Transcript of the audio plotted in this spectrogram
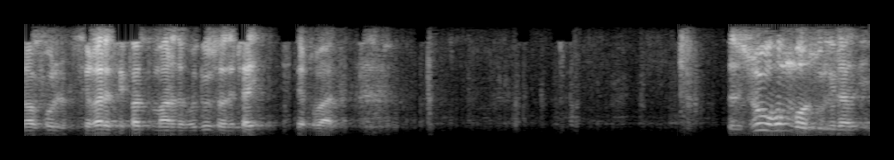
مفعول صغره صفت په معنا د حدوث او د چي استقبال زو هم موصولی راځي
